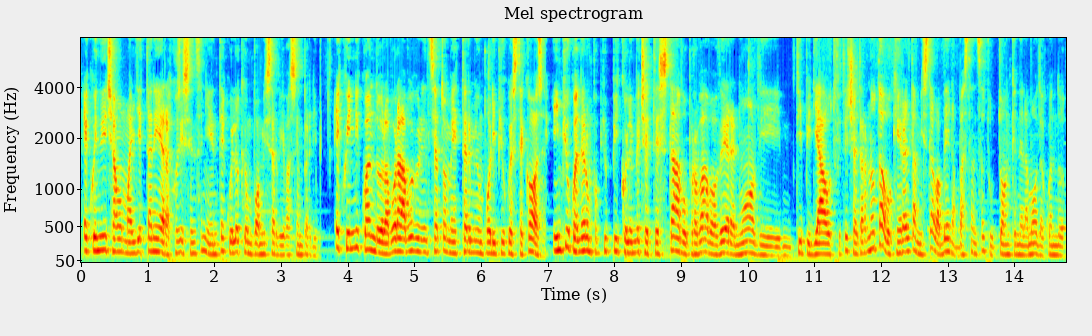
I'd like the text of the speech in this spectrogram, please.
E quindi diciamo maglietta nera così senza niente è quello che un po' mi serviva sempre di più. E quindi quando lavoravo avevo iniziato a mettermi un po' di più queste cose. In più quando ero un po' più piccolo invece testavo provavo a avere nuovi tipi di outfit eccetera notavo che in realtà mi stava bene abbastanza tutto anche nella moda quando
